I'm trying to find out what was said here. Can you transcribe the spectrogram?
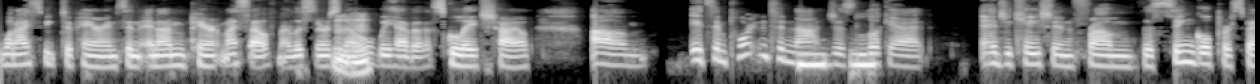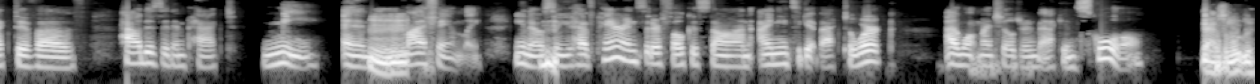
when I speak to parents, and, and I'm a parent myself, my listeners mm-hmm. know we have a school age child. Um, it's important to not just look at education from the single perspective of how does it impact me and mm-hmm. my family. You know, so you have parents that are focused on, I need to get back to work. I want my children back in school. Absolutely.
